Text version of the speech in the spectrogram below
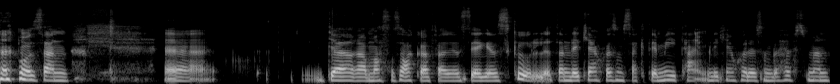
och sen uh, göra massa saker för ens egen skull. Utan det kanske som sagt är me-time. Det kanske är det som behövs. Men,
